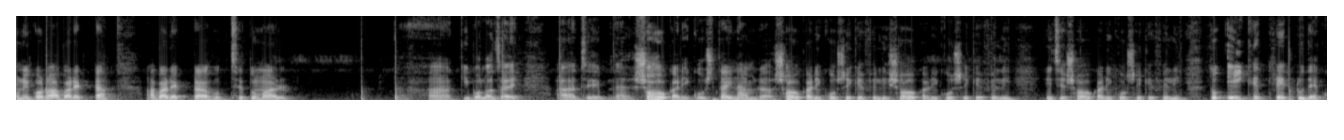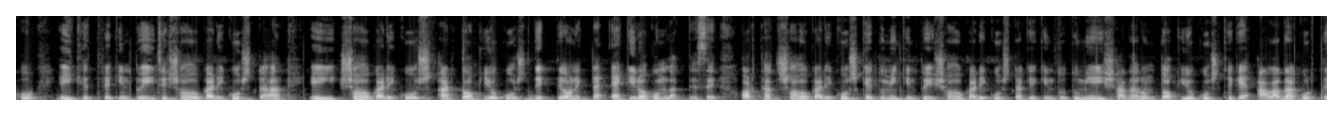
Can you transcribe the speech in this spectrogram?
মনে করো আবার একটা আবার একটা হচ্ছে তোমার কি বলা যায় যে সহকারী কোষ, তাই না? আমরা সহকারী কোষ এঁকে ফেলি, সহকারী কোষ এঁকে ফেলি, এই যে সহকারী কোষ এঁকে ফেলি। তো এই ক্ষেত্রে একটু দেখো, এই ক্ষেত্রে কিন্তু এই যে সহকারী কোষটা, এই সহকারী কোষ আর ত্বকীয় কোষ দেখতে অনেকটা একই রকম লাগতেছে। অর্থাৎ সহকারী কোষকে তুমি কিন্তু, এই সহকারী কোষটাকে কিন্তু তুমি এই সাধারণ ত্বকীয় কোষ থেকে আলাদা করতে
